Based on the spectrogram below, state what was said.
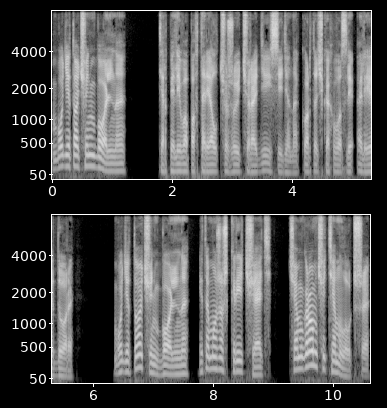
«Будет очень больно», — терпеливо повторял чужой чародей, сидя на корточках возле Алиедоры. «Будет очень больно, и ты можешь кричать. Чем громче, тем лучше».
